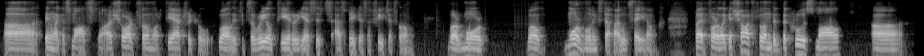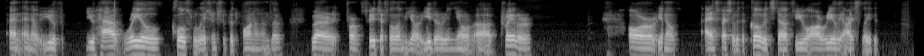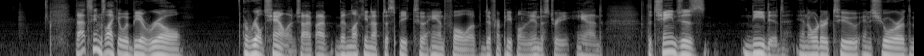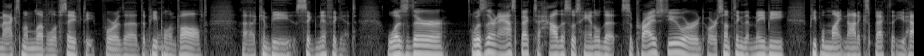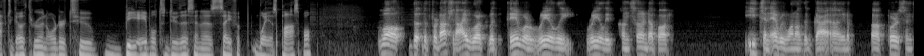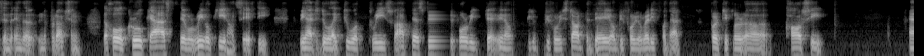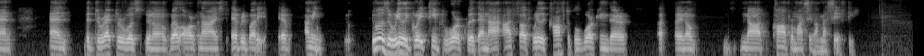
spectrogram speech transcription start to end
Uh, in like a small, small, a short film or theatrical. Well, if it's a real theater, yes, it's as big as a feature film, but more well, more moving stuff, I would say, you know. But for like a short film, the, the crew is small, uh, and and you've you have real close relationship with one another. Where for feature film, you're either in your uh, trailer, or you know, especially with the COVID stuff, you are really isolated. That seems like it would be a real a real challenge. I've I've been lucky enough to speak to a handful of different people in the industry and the changes needed in order to ensure the maximum level of safety for the the people involved uh, can be significant. Was there was there an aspect to how this was handled that surprised you or or something that maybe people might not expect that you have to go through in order to be able to do this in as safe a way as possible? Well, the, the production I worked with, they were really, really concerned about each and every one of the guy, uh, you know, uh, persons in in the in the production. The whole crew cast, they were real keen on safety. We had to do like two or three swab tests before we get, you know, before we start the day or before you're ready for that particular uh, call sheet. And and the director was, you know, well organized. Everybody, I mean, it was a really great team to work with, and I, I felt really comfortable working there. Uh, you know, not compromising on my safety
